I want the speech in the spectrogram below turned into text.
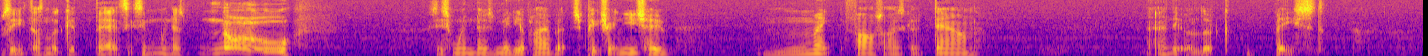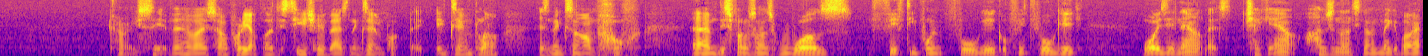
see, it doesn't look good there, it's in Windows. No! It's this Windows Media Player, but just picture it in YouTube. Make file size go down, and it will look beast. Can't really see it there though, so I'll probably upload this to YouTube as an example, exemplar, as an example. Um, this file size was 50.4 gig or 54 gig. What is it now? Let's check it out. 199 megabyte.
